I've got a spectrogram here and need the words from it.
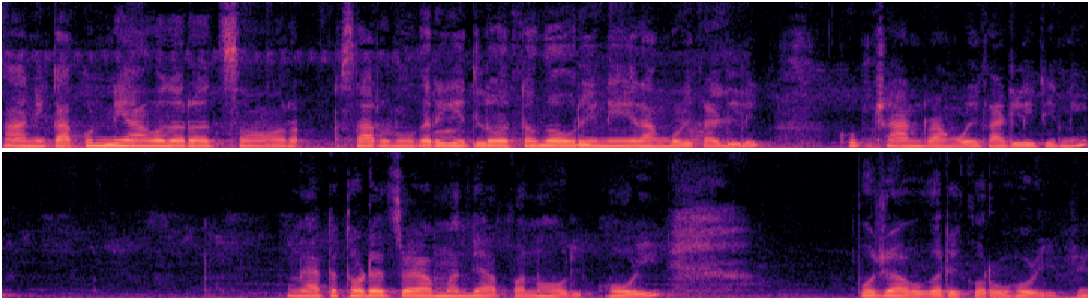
आणि काकूंनी अगोदरच र- सारून वगैरे घेतलं होतं. गौरीने रांगोळी काढली. खूप छान रांगोळी काढली तिने. आणि आता थोड्याच वेळामध्ये आपण होळी होळी पूजा वगैरे करू होळीची.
